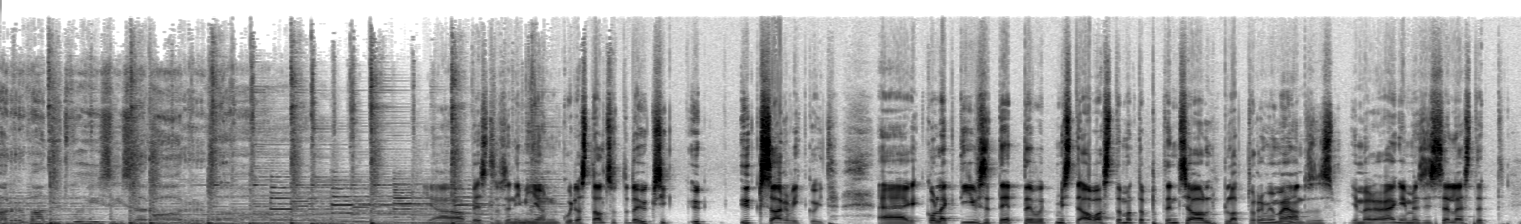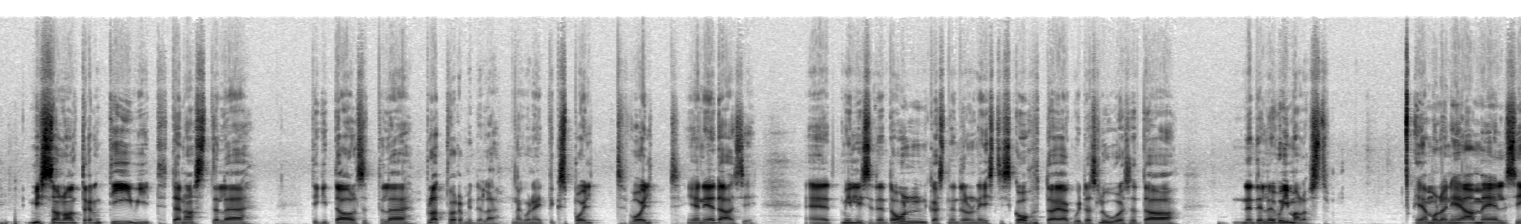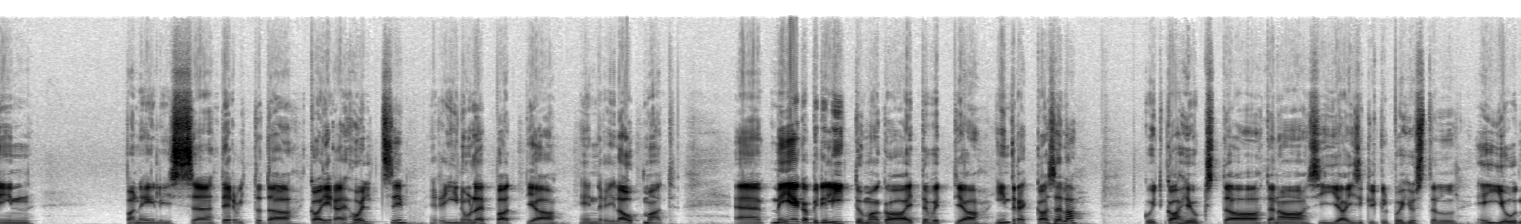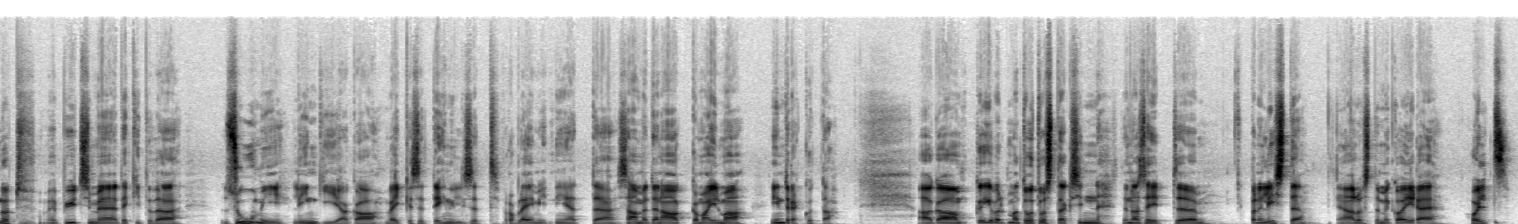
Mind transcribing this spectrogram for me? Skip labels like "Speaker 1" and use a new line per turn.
arva nüüd või siis ära arva.
ja vestluse nimi on Kuidas taltsutada üksik ük,, ükssarvikuid äh,. kollektiivsete ettevõtmiste avastamata potentsiaal platvormimajanduses ja me räägime siis sellest, et mis on alternatiivid tänastele digitaalsetele platvormidele nagu näiteks Bolt, Wolt ja nii edasi. et millised need on, kas nendel on Eestis kohta ja kuidas luua seda, nendele võimalust. Ja mul on hea meel siin paneelis tervitada Kaire Holtsi, Riinu Lepat ja Henri Laupmaad. meiega pidi liituma ka ettevõtja Indrek Kasela kuid kahjuks ta täna siia isiklikel põhjustel ei jõudnud. me püüdsime tekitada Zoomi lingi, aga väikesed tehnilised probleemid, nii et äh, saame täna hakkama ilma Indrekuta. aga kõigepealt ma tutvustaksin tänaseid äh, paneliste alustame Kaire Holts.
